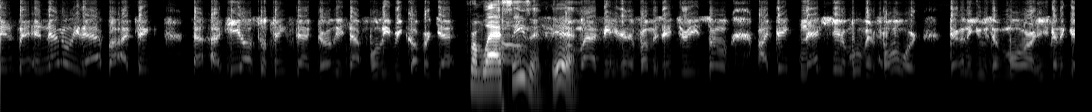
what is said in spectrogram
and, and, not only that, but I think uh, uh, he also thinks that Gurley's not fully recovered yet. From last um, season. Yeah. From last season and from his injury. So I think next year moving forward, they're going to use him more. He's going to get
